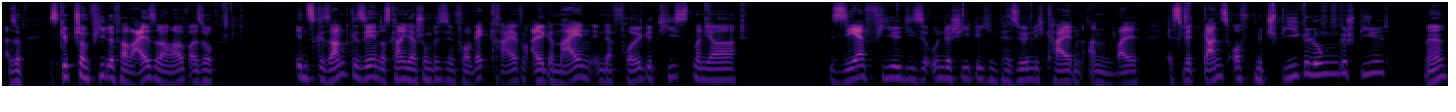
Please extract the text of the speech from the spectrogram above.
Also es gibt schon viele Verweise darauf. Also insgesamt gesehen, das kann ich ja schon ein bisschen vorweggreifen, allgemein in der Folge teast man ja sehr viel diese unterschiedlichen Persönlichkeiten an, weil es wird ganz oft mit Spiegelungen gespielt. Ne?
